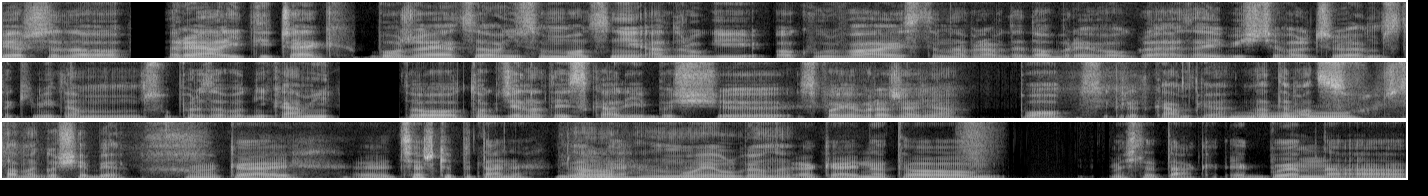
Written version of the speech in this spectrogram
pierwszy to reality check, boże jacy oni są mocni, a drugi, o kurwa, jestem naprawdę dobry, w ogóle zajebiście walczyłem z takimi tam super zawodnikami, to, to gdzie na tej skali byś y, swoje wrażenia po Secret Campie na temat samego siebie? Okej, okay. ciężkie pytanie dla no, mnie. Moje ulubione. Okej, okay, no to myślę tak, jak byłem na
